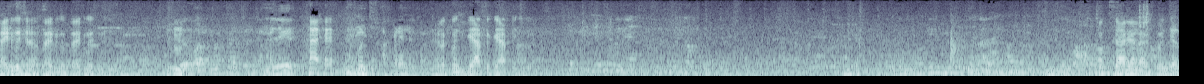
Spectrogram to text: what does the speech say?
బయటకు వచ్చిన బయటకు బయటకు వచ్చింది. ఎమ్మెల్యే గారు అక్కడే నిలబడి కొంచెం గ్యాప్ గ్యాప్ ఇచ్చుకోండి ఒకసారి అలా కొంచెం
